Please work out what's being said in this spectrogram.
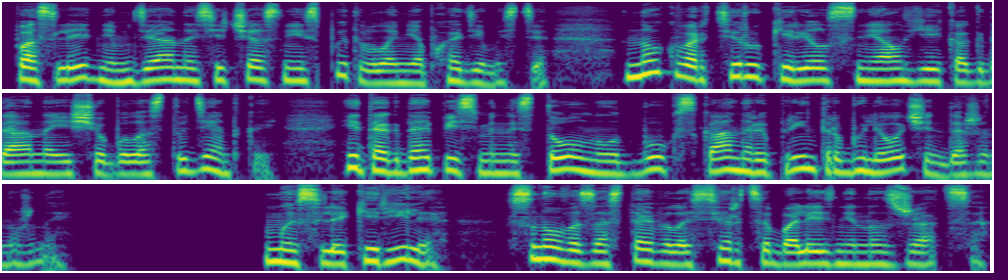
В последнем Диана сейчас не испытывала необходимости, но квартиру Кирилл снял ей, когда она еще была студенткой, и тогда письменный стол, ноутбук, сканер и принтер были очень даже нужны. Мысль о Кирилле снова заставила сердце болезненно сжаться.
